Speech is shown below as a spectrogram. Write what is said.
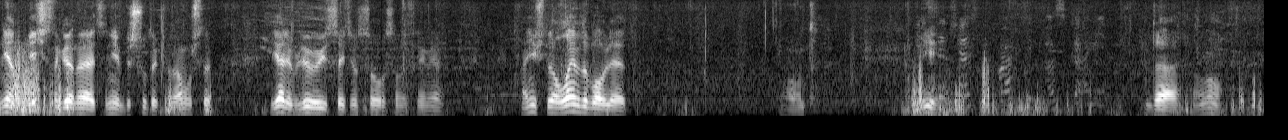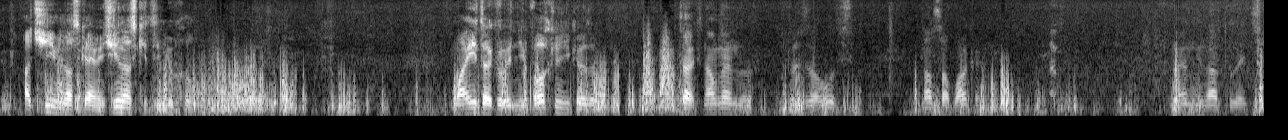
Нет, ну, мне, честно говоря, нравится. Не, без шуток, потому что я люблю рис с этим соусом, например. Они что-то лайм добавляют. Вот. И... Да, ну. А чьими носками? Чьи носки ты нюхал? Мои так вроде не пахли никогда. Так, нам, наверное, вроде завод. Там собака. Наверное, не надо туда идти.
